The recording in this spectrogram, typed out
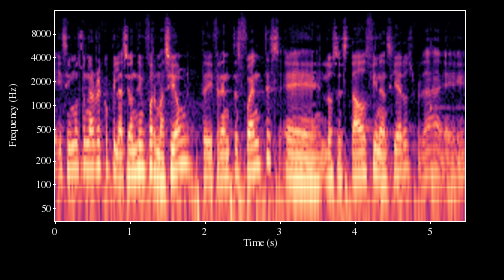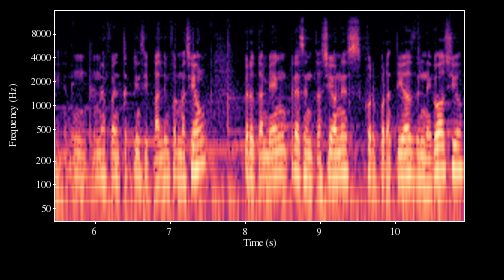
Hicimos una recopilación de información de diferentes fuentes, eh, los estados financieros. Eh, una fuente principal de información, pero también presentaciones corporativas del negocio.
